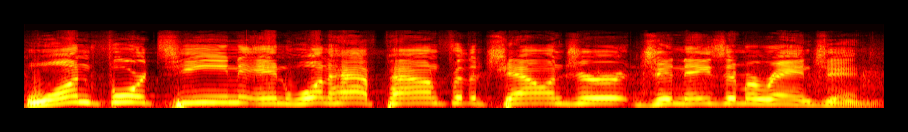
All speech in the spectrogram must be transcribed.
114 and one half pound for the challenger, Janaisa Morandin.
